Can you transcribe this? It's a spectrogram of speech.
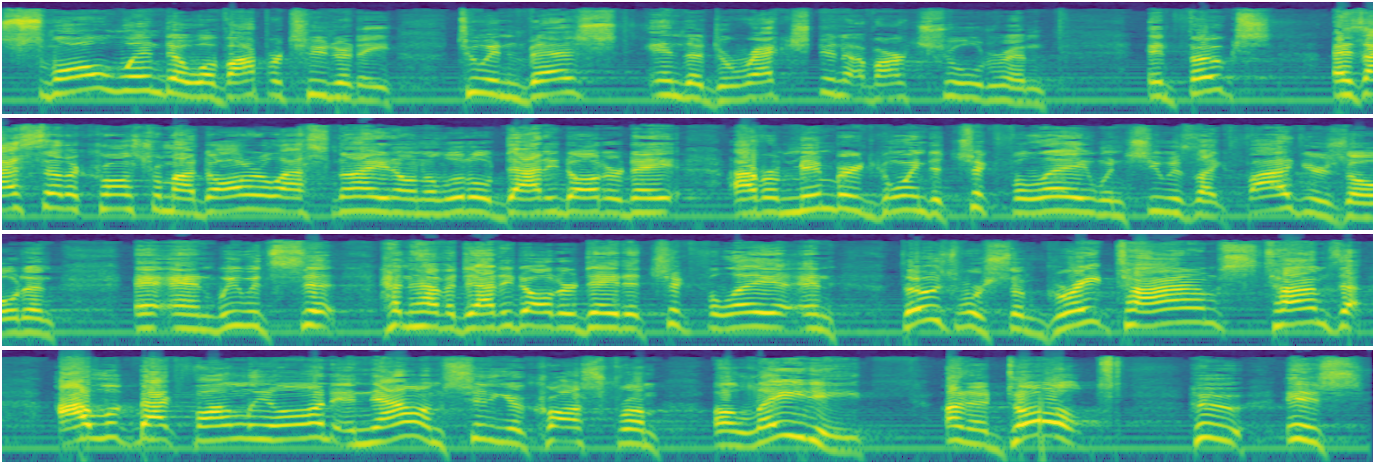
small window of opportunity to invest in the direction of our children and folks as I sat across from my daughter last night on a little daddy daughter date, I remembered going to Chick fil A when she was like five years old. And, and we would sit and have a daddy daughter date at Chick fil A. And those were some great times, times that I look back fondly on. And now I'm sitting across from a lady, an adult, who is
